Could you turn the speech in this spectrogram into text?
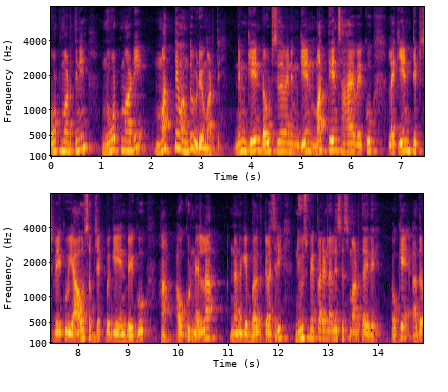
ನೋಟ್ ಮಾಡ್ತೀನಿ. ನೋಟ್ ಮಾಡಿ ಮತ್ತೆ ಒಂದು ವಿಡಿಯೋ ಮಾಡ್ತೀನಿ. ನಿಮ್ಗೇನು ಡೌಟ್ಸ್ ಇದ್ದಾವೆ ನಿಮ್ಗೇನು ಮತ್ತೇನು ಸಹಾಯ ಬೇಕು ಲೈಕ್ ಏನು ಟಿಪ್ಸ್ ಬೇಕು, ಯಾವ ಸಬ್ಜೆಕ್ಟ್ ಬಗ್ಗೆ ಏನು ಬೇಕು, ಹಾಂ, ಅವಕೂರ್ನೆಲ್ಲ ನನಗೆ ಬರೆದು ಕಳಿಸ್ರಿ ನ್ಯೂಸ್ ಪೇಪರ್ ಅನಾಲಿಸಿಸ್ ಮಾಡ್ತಾ ಇದೆ. ಓಕೆ ಅದರ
